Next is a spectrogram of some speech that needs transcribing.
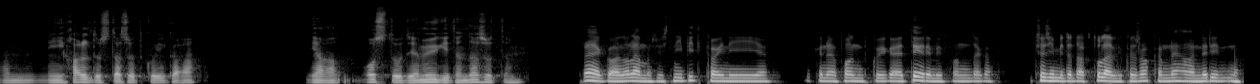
on nii haldustasud kui ka ja ostud ja müügid on tasuta. praegu on olemas vist nii Bitcoini niisugune fond kui ka Ethereumi fond, aga üks asi, mida tahaks tulevikus rohkem näha, on eri, noh,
